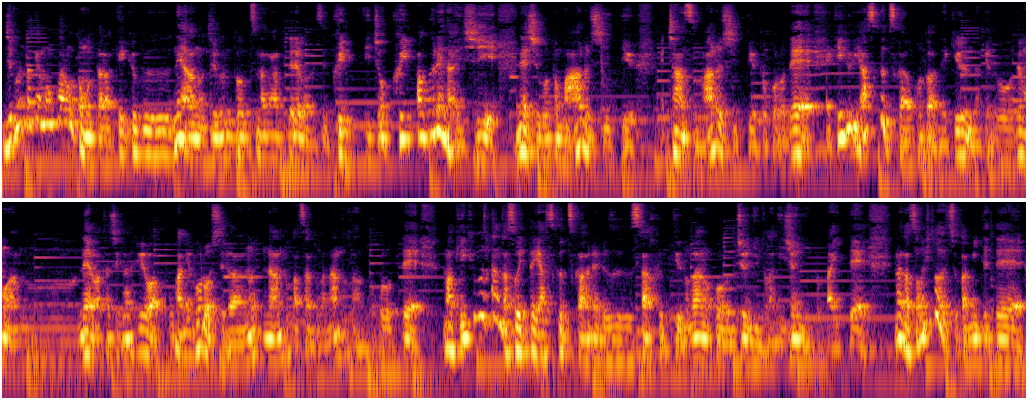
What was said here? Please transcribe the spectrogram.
自分だけ儲かろうと思ったら結局ね、あの自分と繋がってれば別に食い、一応食いパグれないし、ね、仕事もあるしっていう、チャンスもあるしっていうところで、結局安く使うことはできるんだけど、でもあの、ね、私が要は他にフォローしてるあの、なんとかさんとかなんとかさんのところって、まあ結局なんかそういった安く使われるスタッフっていうのが、こう10人とか20人とかいて、なんかその人たちとか見てて、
